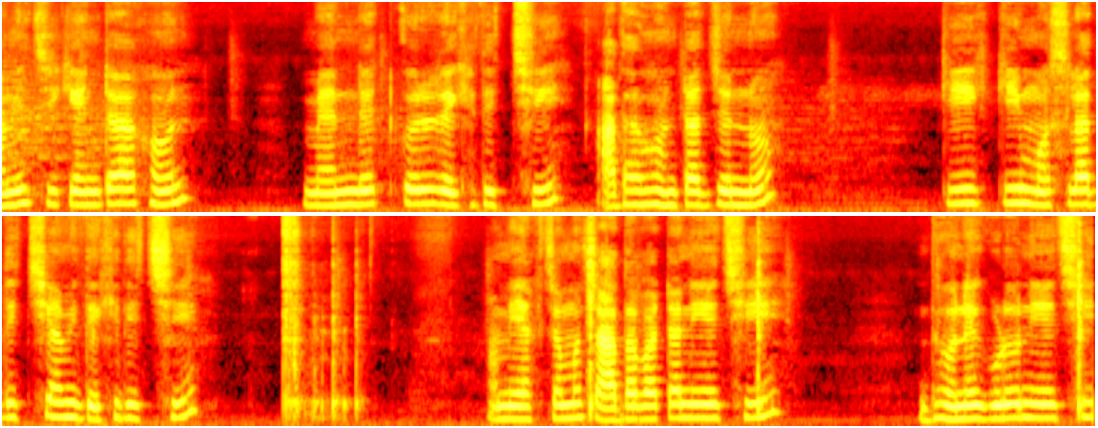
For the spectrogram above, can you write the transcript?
আমি চিকেনটা এখন ম্যারিনেট করে রেখে দিচ্ছি আধা ঘণ্টার জন্য। কি কি মশলা দিচ্ছি আমি দেখে দিচ্ছি। আমি এক চামচ আদা বাটা নিয়েছি, ধনে গুঁড়ো নিয়েছি,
